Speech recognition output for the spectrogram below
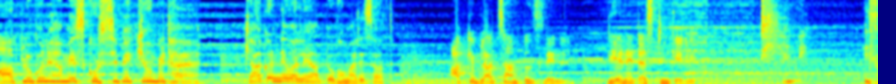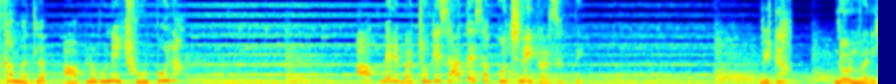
आप लोगों ने हमें इस कुर्सी पे क्यों बिठाया है? क्या करने वाले हैं आप लोग हमारे साथ? आपके ब्लड सैंपल्स लेने डीएनए टेस्टिंग के लिए। डीएनए इसका मतलब आप लोगों ने झूठ बोला? आप मेरे बच्चों के साथ ऐसा कुछ नहीं कर सकते। बेटा डोंट वरी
